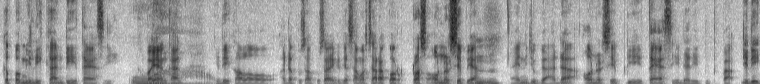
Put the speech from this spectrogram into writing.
kepemilikan di TSI. Kebayangkan? Jadi kalau ada perusahaan-perusahaan yang kerjasama secara cross ownership ya, nah ini juga ada ownership di TSI dari Pak. Jadi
